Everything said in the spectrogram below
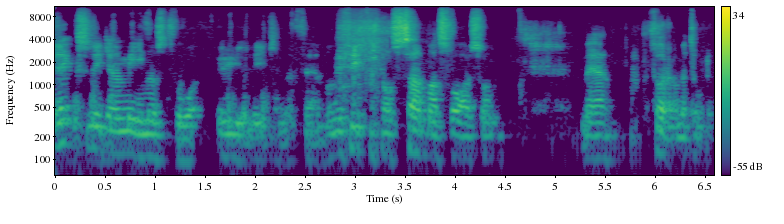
x lika med minus 2, y lika med 5. Och vi fick förstås samma svar som med förra metoden.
